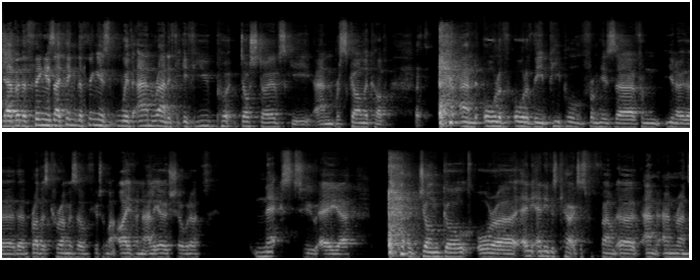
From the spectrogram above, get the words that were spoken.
Yeah, but the thing is, I think the thing is with Anne Rand, if, if you put Dostoevsky and Raskolnikov and all of all of the people from his uh, from you know the the brothers Karamazov, you're talking about Ivan Alyosha, or whatever, next to a, uh, a John Galt or uh, any any of his characters found uh, Ayn, Ayn Rand,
